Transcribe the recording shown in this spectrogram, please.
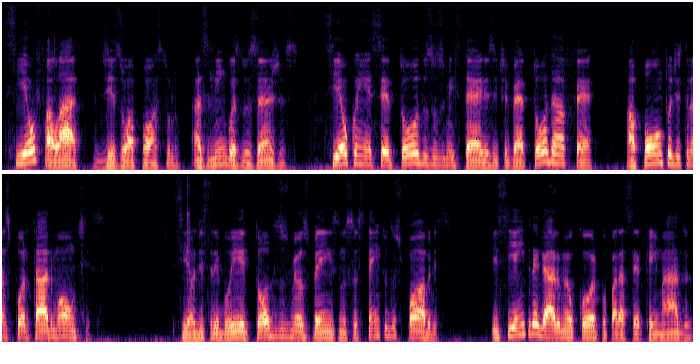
Se eu falar, diz o apóstolo, as línguas dos anjos, se eu conhecer todos os mistérios e tiver toda a fé, a ponto de transportar montes, se eu distribuir todos os meus bens no sustento dos pobres, e se entregar o meu corpo para ser queimado,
